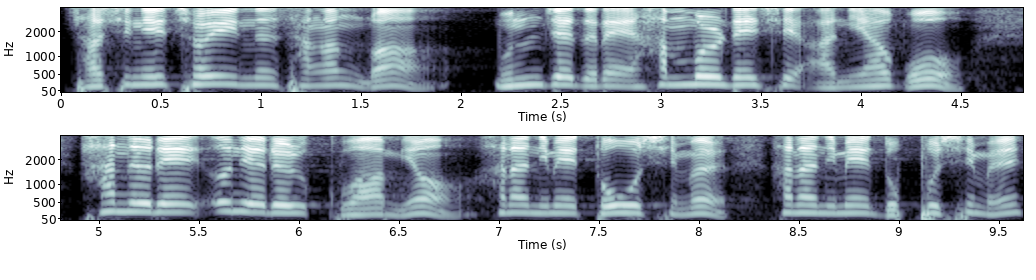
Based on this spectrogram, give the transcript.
자신이 처해 있는 상황과 문제들에 함몰되지 아니하고 하늘의 은혜를 구하며 하나님의 도우심을 하나님의 높으심을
